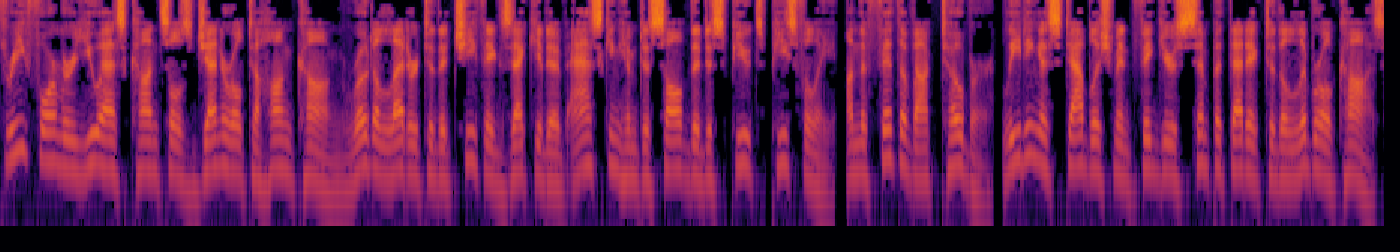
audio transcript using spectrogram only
Three former U.S. consuls general to Hong Kong wrote a letter to the chief executive asking him to solve the disputes peacefully. On 5 October, leading establishment figures sympathetic to the liberal cause,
